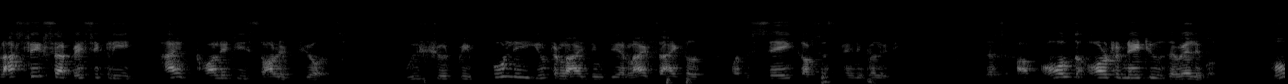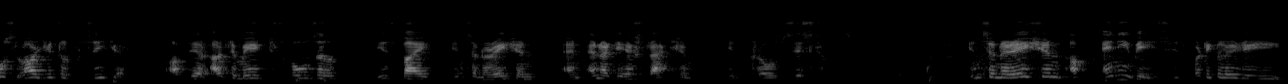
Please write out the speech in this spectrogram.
Plastics are basically high quality solid fuels. We should be fully utilizing their life cycle for the sake of sustainability. Thus, of all the alternatives available, the most logical procedure of their ultimate disposal is by incineration and energy extraction in closed systems. Incineration of any waste is particularly,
